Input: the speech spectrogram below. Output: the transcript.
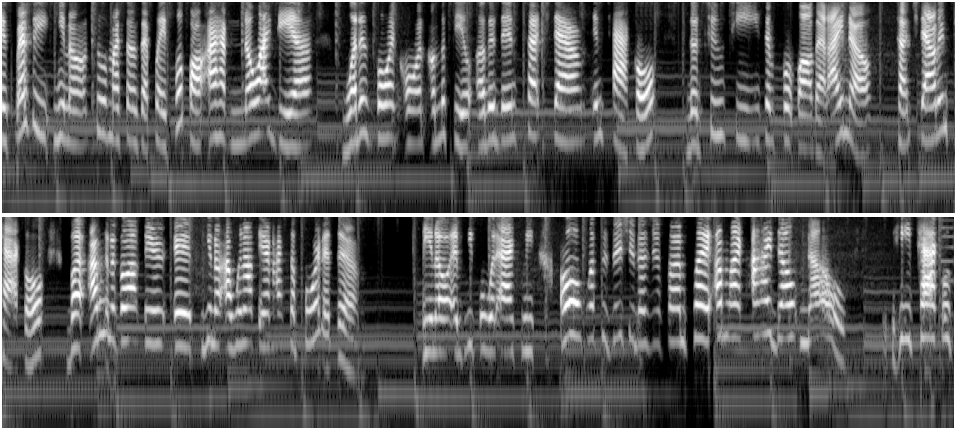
especially, you know, two of my sons that play football. I have no idea what is going on on the field other than touchdown and tackle, the two T's in football that I know touchdown and tackle. But I'm going to go out there and, you know, I went out there and I supported them. You know, and people would ask me, Oh, what position does your son play? I'm like, I don't know. He tackles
